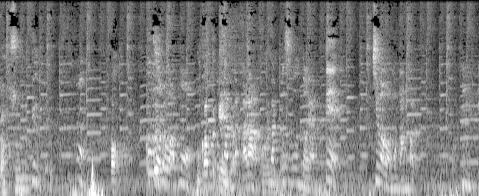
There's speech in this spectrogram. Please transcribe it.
学生の件で？うん。あポードルはもう受かった件じゃん受かったからうんバックス運動やってチワワも頑張る。うん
